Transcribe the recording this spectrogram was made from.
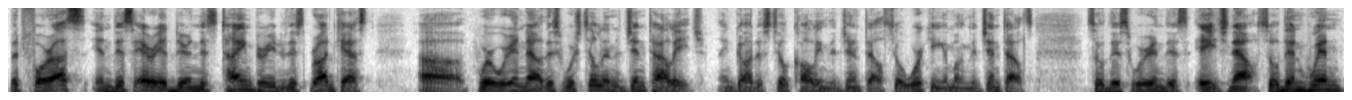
But for us in this area during this time period of this broadcast, uh, where we're in now, this, we're still in the Gentile age, and God is still calling the Gentiles, still working among the Gentiles. So this we're in this age now. So then when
